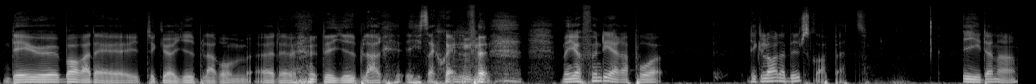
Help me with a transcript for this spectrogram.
Det är ju bara det tycker jag jublar om, eller det jublar i sig själv. Mm. Men jag funderar på det glada budskapet i denna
